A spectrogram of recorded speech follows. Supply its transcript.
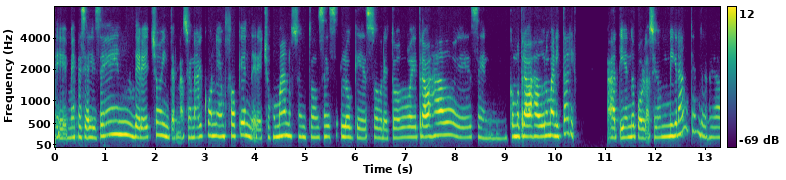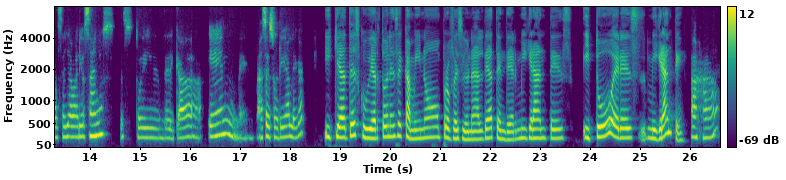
eh, me especialicé en Derecho Internacional con enfoque en derechos humanos. Entonces, lo que sobre todo he trabajado es en, como trabajador humanitario. Atiendo población migrante desde hace ya varios años. Estoy dedicada en, en asesoría legal. ¿Y qué has descubierto en ese camino profesional de atender migrantes? Y tú eres migrante. Ajá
